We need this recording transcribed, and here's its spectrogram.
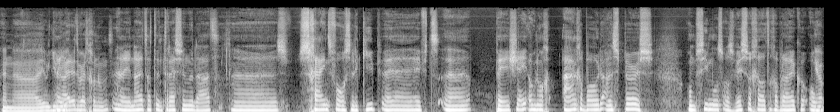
En eh, United werd genoemd. Ja, United had interesse inderdaad. Eh, schijnt volgens L'Equipe eh heeft PSG ook nog aangeboden aan Spurs om Simons als wisselgeld te gebruiken om Ja.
